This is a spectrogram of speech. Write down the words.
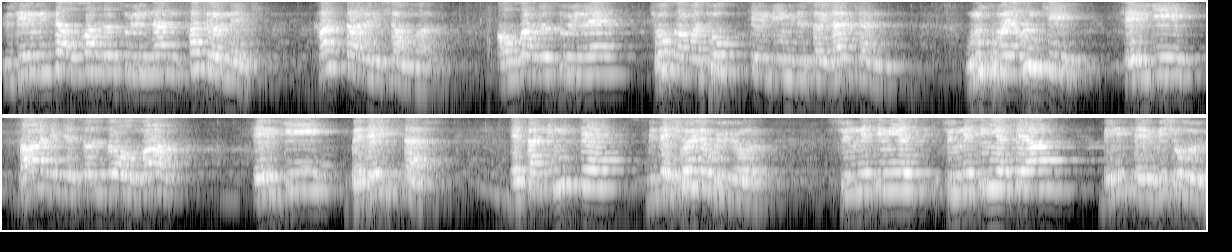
Üzerimizde Allah Resulünden kaç örnek, kaç tane nişan var? Allah Resulüne çok ama çok sevdiğimizi söylerken unutmayalım ki sevgi sadece sözde olmaz. Sevgi bedel ister. Efendimiz ise bize şöyle buyuruyor. Sünnetimi, sünnetimi yaşayan beni sevmiş olur.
